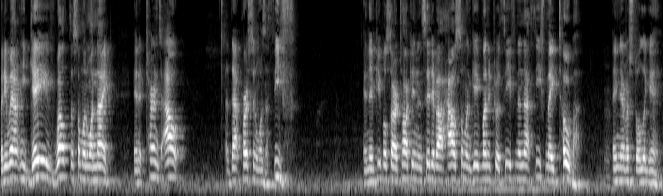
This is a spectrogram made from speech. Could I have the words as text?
but he went out and he gave wealth to someone one night, and it turns out that, that person was a thief. And then people started talking in the city about how someone gave money to a thief, and then that thief made toba hmm. and never stole again.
